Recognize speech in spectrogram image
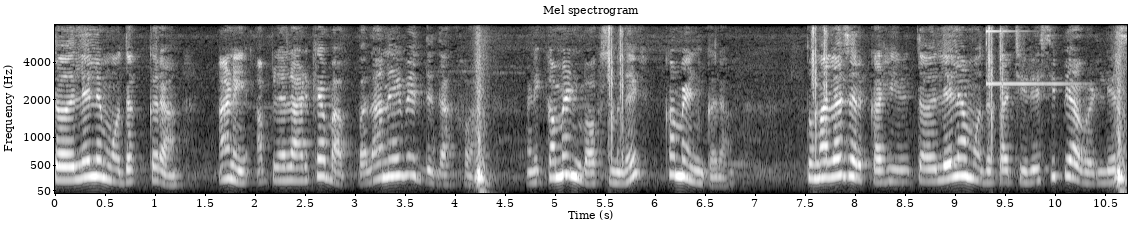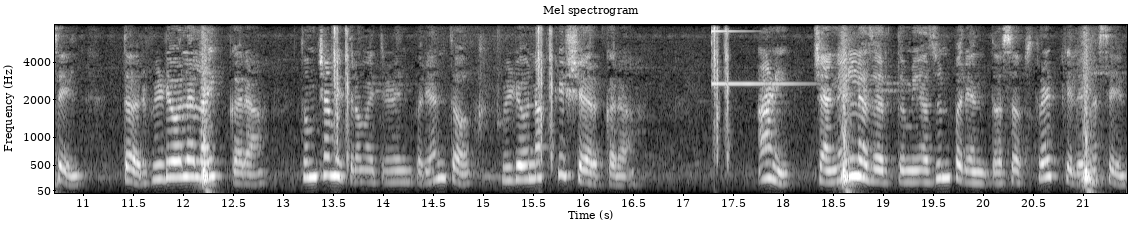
तळलेले मोदक करा आणि आपल्या लाडक्या बाप्पाला नैवेद्य दाखवा आणि कमेंट बॉक्समध्ये कमेंट करा. तुम्हाला जर काही तळलेल्या मोदकाची रेसिपी आवडली असेल तर व्हिडिओला लाईक करा. तुमच्या मित्रमैत्रिणींपर्यंत व्हिडिओ नक्की शेअर करा. आणि चॅनेलला जर तुम्ही अजूनपर्यंत सबस्क्राईब केले नसेल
